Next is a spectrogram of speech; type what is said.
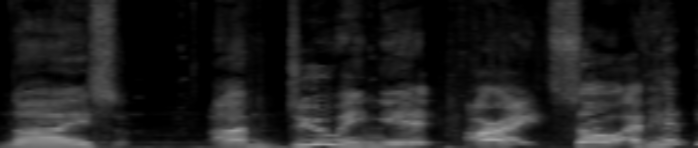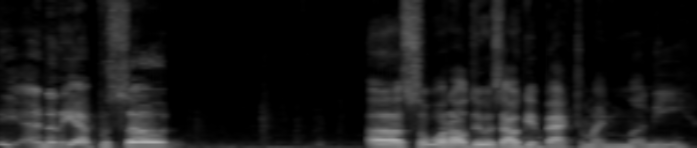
Nice. I'm doing it. Alright, so I've hit the end of the episode. Uh, so what I'll do is I'll get back to my money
